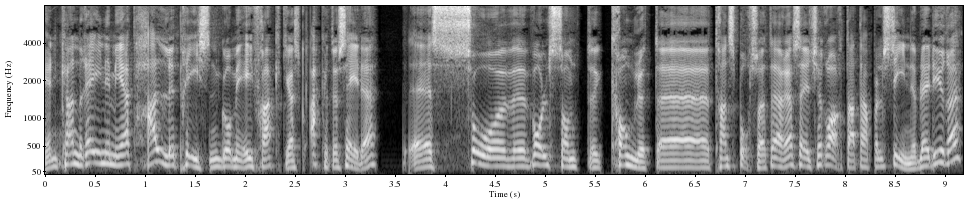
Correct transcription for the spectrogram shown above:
En kan regne med at halve prisen går med i frakt, jeg skulle akkurat si det. Eh, Så voldsomt kronglete eh, transport som dette er, så er det ikke rart at appelsiner ble dyre.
